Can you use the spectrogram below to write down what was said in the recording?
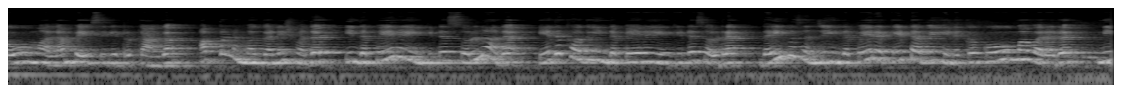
கோவமாலாம் பேசிக்கிட்டு இருக்காங்க அப்ப நம்ம கணேஷ் வந்து இந்த பேரை என்கிட்ட சொல்லாத. எதுக்காக இந்த பேரை என்கிட்ட சொல்ற? தயவு செஞ்சு இந்த பேரை கேட்டாவே எனக்கு கோபமா வர்றது நீ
